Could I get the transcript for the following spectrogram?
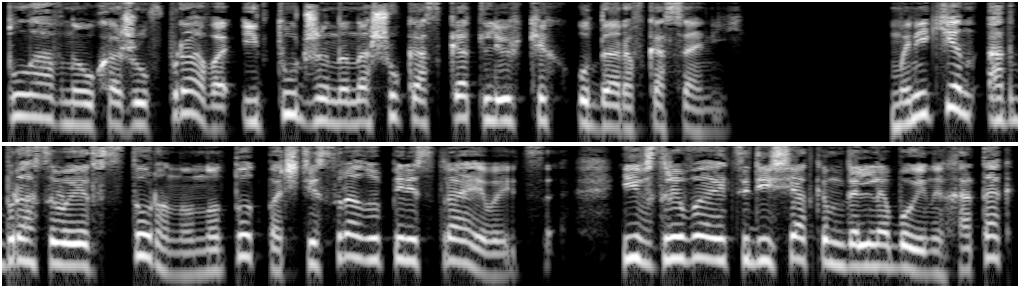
Плавно ухожу вправо и тут же наношу каскад легких ударов касаний. Манекен отбрасывает в сторону, но тот почти сразу перестраивается и взрывается десятком дальнобойных атак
